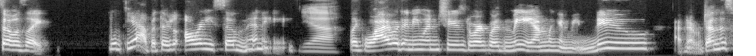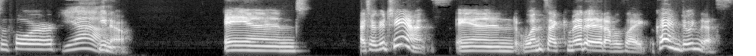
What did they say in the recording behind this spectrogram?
So I was like, well, yeah, but there's already so many. yeah Like, why would anyone choose to work with me? I'm going to be new. I've never done this before, yeah you know. And I took a chance. And once I committed, I was like, okay, I'm doing this.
